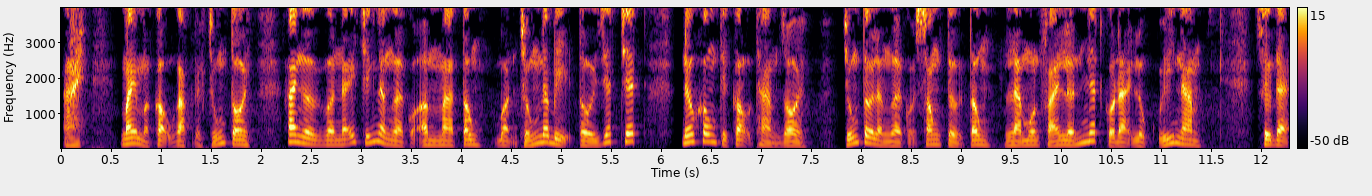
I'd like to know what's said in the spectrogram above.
Ai, may mà cậu gặp được chúng tôi. Hai người vừa nãy chính là người của âm ma tông. Bọn chúng đã bị tôi giết chết. Nếu không thì cậu thảm rồi. Chúng tôi là người của song tử tông, là môn phái lớn nhất của đại lục úy nam. Sư đệ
